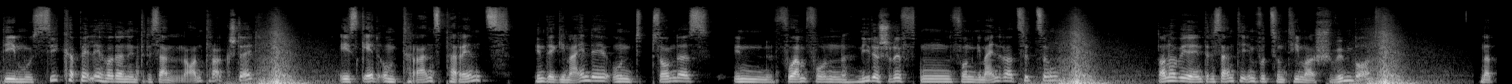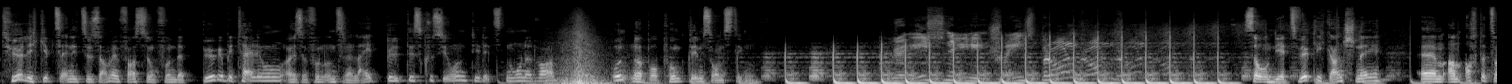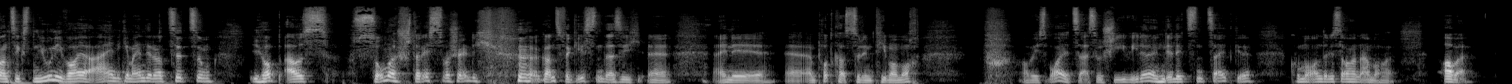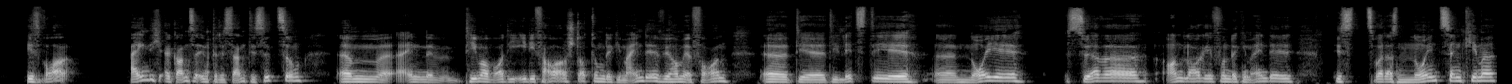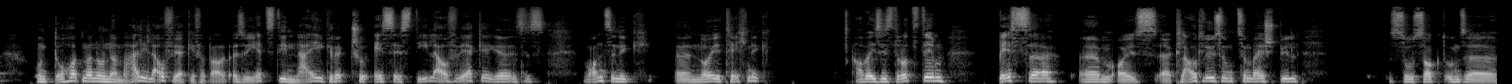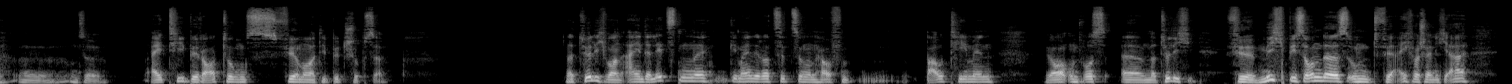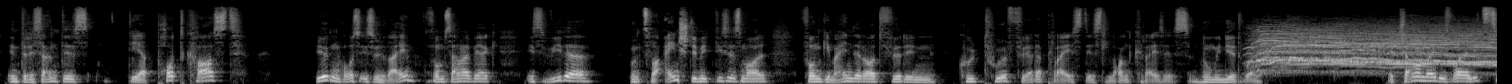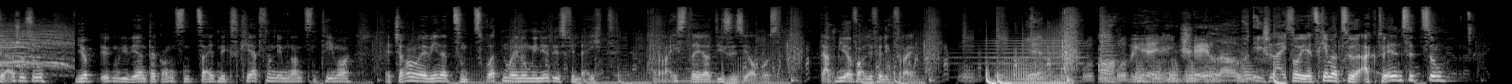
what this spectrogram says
Die Musikkapelle hat einen interessanten Antrag gestellt. Es geht um Transparenz in der Gemeinde und besonders in Form von Niederschriften von Gemeinderatssitzungen. Dann habe ich eine interessante Info zum Thema Schwimmbad. Natürlich gibt es eine Zusammenfassung von der Bürgerbeteiligung, also von unserer Leitbilddiskussion, die letzten Monat war. Und noch ein paar Punkte im Sonstigen. Wir essen in Schweinsbrunn. So, und jetzt wirklich ganz schnell. Ähm, am 28. Juni war ja auch eine Gemeinderatssitzung. Ich habe aus Sommerstress wahrscheinlich ganz vergessen, dass ich äh, eine, äh, einen Podcast zu dem Thema mache. Aber es war jetzt auch so schön wieder in der letzten Zeit, gell? kann man andere Sachen auch machen. Aber es war eigentlich eine ganz interessante Sitzung. Ähm, ein Thema war die EDV-Ausstattung der Gemeinde. Wir haben erfahren, äh, der, die letzte äh, neue Serveranlage von der Gemeinde ist 2019 gekommen und da hat man noch normale Laufwerke verbaut. Also jetzt die neue kriegt schon SSD-Laufwerke. Es ist wahnsinnig äh, neue Technik. Aber es ist trotzdem besser ähm, als äh, Cloud-Lösung zum Beispiel. So sagt unser, äh, unser IT-Beratungsfirma, die Bitschubser. Natürlich waren auch in der letzten Gemeinderatssitzung ein Haufen Bauthemen. Ja, und was äh, natürlich für mich besonders und für euch wahrscheinlich auch interessant ist, der Podcast Irgendwas ist Ölwei vom Sammerberg ist wieder, und zwar einstimmig dieses Mal, vom Gemeinderat für den Kulturförderpreis des Landkreises nominiert worden. Jetzt schauen wir mal, das war ja letztes Jahr auch schon so. Ich habe irgendwie während der ganzen Zeit nichts gehört von dem ganzen Thema. Jetzt schauen wir mal, wenn er zum zweiten Mal nominiert ist, vielleicht reißt er ja dieses Jahr was. Darf mir auf alle Fälle freuen. So, jetzt gehen wir zur aktuellen Sitzung.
